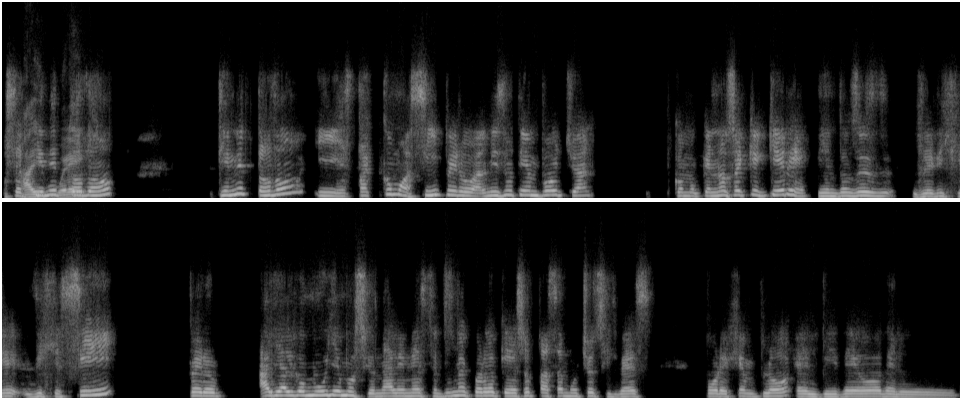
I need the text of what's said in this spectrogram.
O sea, tiene todo, tiene todo y está como así, pero al mismo tiempo ya como que no sé qué quiere. Y entonces le dije, dije, sí, pero hay algo muy emocional en esto. Entonces me acuerdo que eso pasa mucho si ves por ejemplo, el video del,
